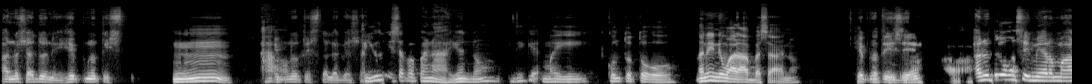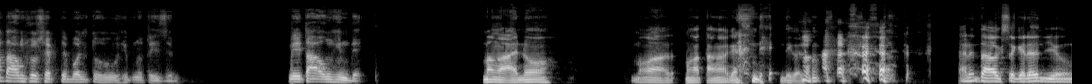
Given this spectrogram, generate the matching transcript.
Ano siya doon eh, hypnotist. Mm. Ah, Hypnotist talaga siya. ayun, isa pa pala yun, no? Hindi ka, may, kung totoo, naniniwala ba sa ano? Hypnotism? Oo. Ano daw kasi mayroong mga taong susceptible to hypnotism. May taong hindi. Mga ano, mga, mga tanga, ganun. Hindi, hindi ko alam. Anong tawag sa ganun? Yung,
